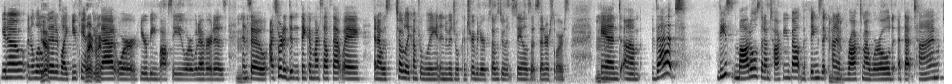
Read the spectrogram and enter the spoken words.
you know, and a little Yeah. bit of like, you can't Right, do right. that, or you're being bossy, or whatever it is. Mm-hmm. And so I sort of didn't think of myself that way, and I was totally comfortable being an individual contributor because I was doing sales at Center Source, Mm-hmm. and um, that these models that I'm talking about, the things that kind Mm-hmm. of rocked my world at that time,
